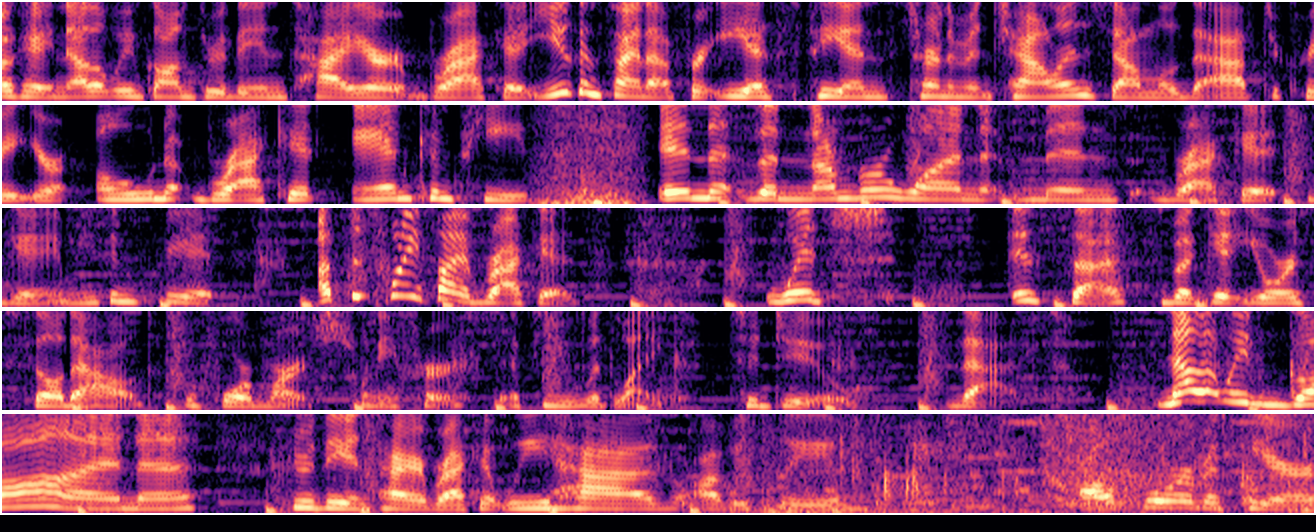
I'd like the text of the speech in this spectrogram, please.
Okay, now that we've gone through the entire bracket, you can sign up for E ESPN's Tournament Challenge. Download the app to create your own bracket and compete in the number one men's bracket game. You can create up to 25 brackets, which is sus, but get yours filled out before March 21st if you would like to do that. Now that we've gone through the entire bracket, we have obviously all four of us here.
